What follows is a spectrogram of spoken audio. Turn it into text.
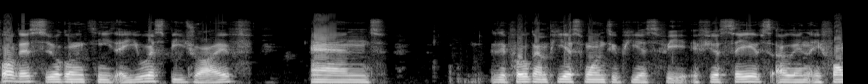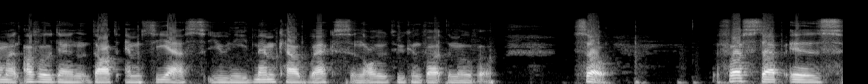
For this, you're going to need a USB drive and the program PS1 to PSV. If your saves are in a format other than .mcs, you need MemcardRex in order to convert them over. So, the first step is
